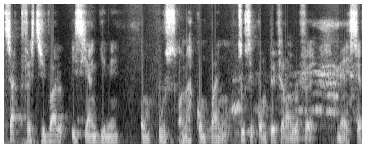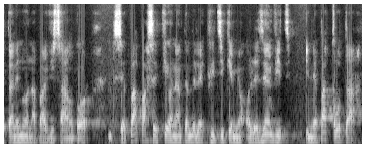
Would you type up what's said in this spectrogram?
chaque festival ici en Guinée, on pousse, on accompagne. Tout ce qu'on peut faire, on le fait. Mais cette année, nous, on n'a pas vu ça encore. C'est pas parce qu'on est en train de les critiquer, mais on les invite. Il n'est pas trop tard.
